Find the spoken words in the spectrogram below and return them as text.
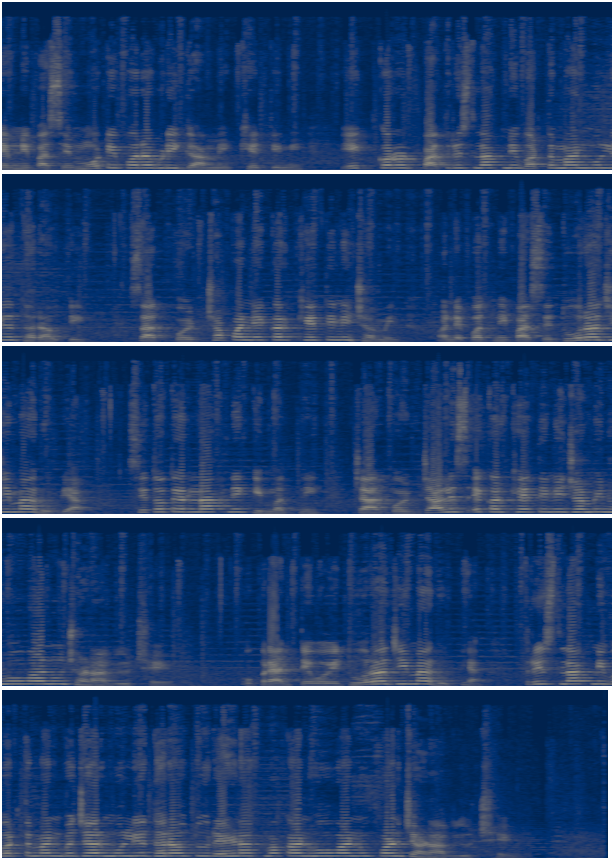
તેમની પાસે મોટી પરબડી ગામે ખેતીની એક કરોડ પાંત્રીસ લાખની વર્તમાન મૂલ્ય ધરાવતી સાત પોઈન્ટ છપ્પન એકર ખેતીની જમીન અને પત્ની પાસે ધોરાજીમાં રૂપિયા સિત્તોતેર લાખની કિંમતની ચાર પોઈન્ટ ચાલીસ એકર ખેતીની જમીન હોવાનું જણાવ્યું છે. ઉપરાંત તેઓએ ધોરાજીમાં રૂપિયા ત્રીસ લાખની વર્તમાન બજાર મૂલ્ય ધરાવતું રહેણાંક મકાન હોવાનું પણ જણાવ્યું છે.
